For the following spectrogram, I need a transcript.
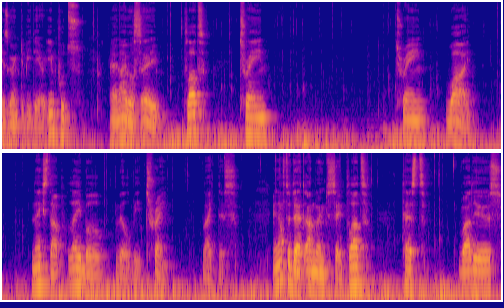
is going to be their inputs. And I will say plot train train y. Next up label will be train like this. And after that I'm going to say plot test values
